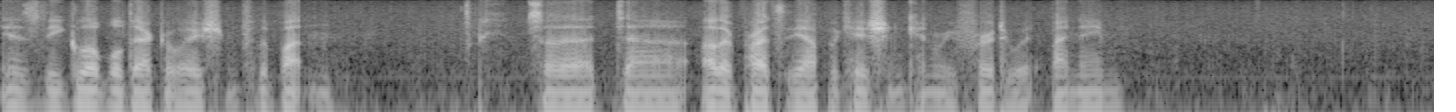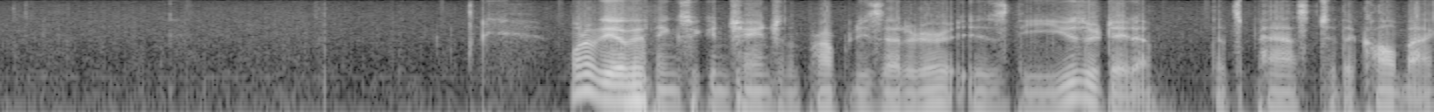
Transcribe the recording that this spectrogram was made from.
is the global declaration for the button so that uh, other parts of the application can refer to it by name. One of the other things you can change in the properties editor is the user data that's passed to the callback.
